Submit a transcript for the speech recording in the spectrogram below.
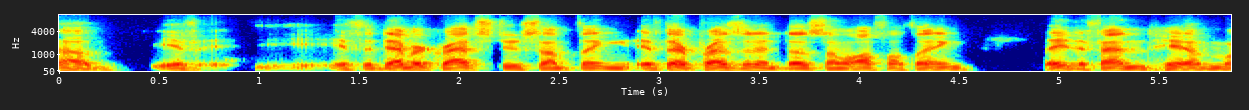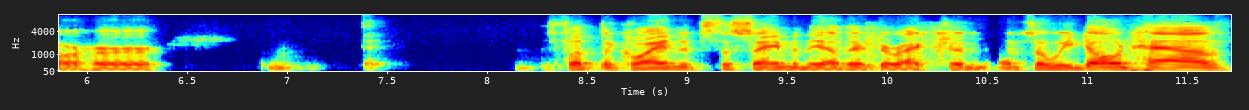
um, if if the Democrats do something, if their president does some awful thing, they defend him or her. Flip the coin; it's the same in the other direction, and so we don't have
